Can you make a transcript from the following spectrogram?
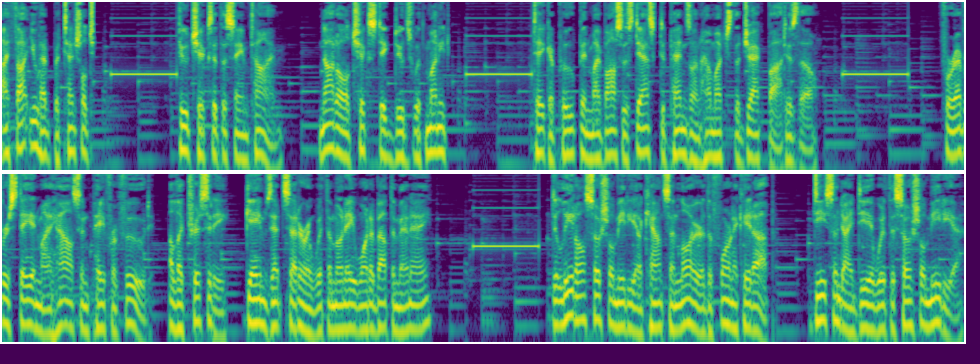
I thought you had potential to two chicks at the same time. Not all chicks dig dudes with money Take a poop in my boss's desk depends on how much the jackpot is though. Forever stay in my house and pay for food, electricity, games etc. with the money what about the money? Delete all social media accounts and lawyer the fornicate up. Decent idea with the social media.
